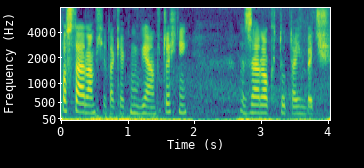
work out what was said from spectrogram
Postaram się, tak jak mówiłam wcześniej, za rok tutaj być.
